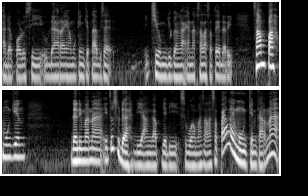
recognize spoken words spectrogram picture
ada polusi udara yang mungkin kita bisa cium juga nggak enak salah satunya dari sampah mungkin dan di mana itu sudah dianggap jadi sebuah masalah sepele mungkin karena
